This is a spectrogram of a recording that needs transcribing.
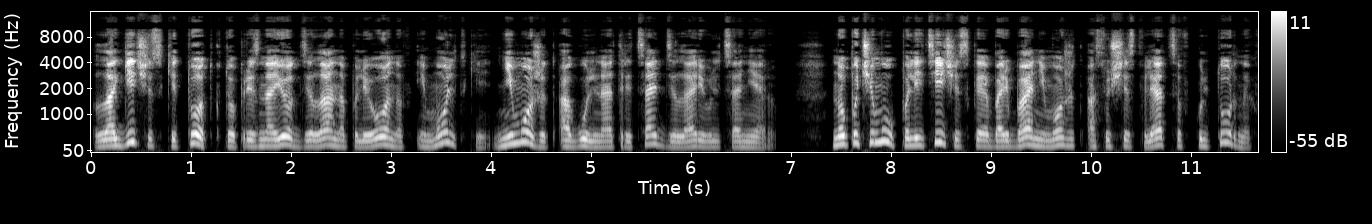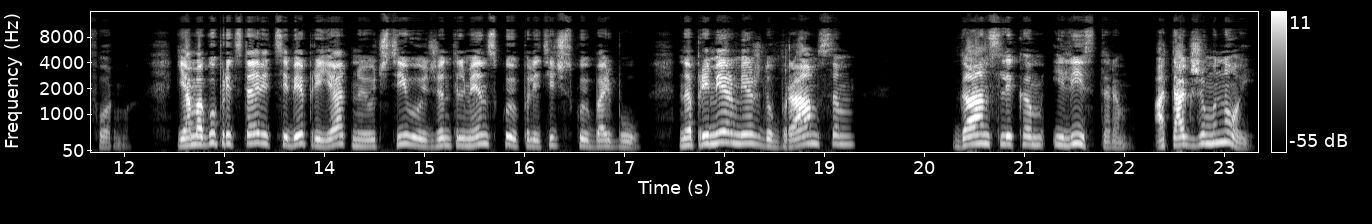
логически тот, кто признает дела Наполеонов и Мольтке, не может огульно отрицать дела революционеров. Но почему политическая борьба не может осуществляться в культурных формах? Я могу представить себе приятную, учтивую, джентльменскую политическую борьбу, например, между Брамсом, Гансликом и Листером, а также мной.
